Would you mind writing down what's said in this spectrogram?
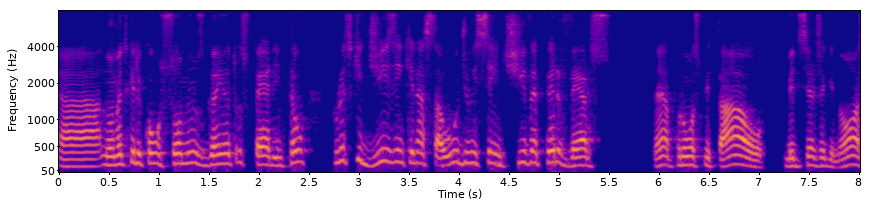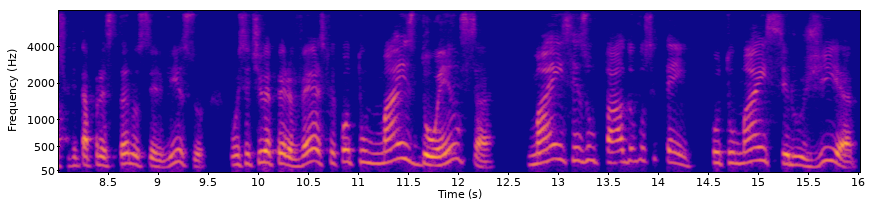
no momento que ele consome, uns ganham e outros perdem. Então, por isso que dizem que na saúde o incentivo é perverso. Né, para um hospital, medicina diagnóstica, quem está prestando o serviço, o incentivo é perverso, porque quanto mais doença, mais resultado você tem. Quanto mais cirurgia,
